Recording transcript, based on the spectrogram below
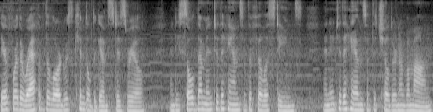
Therefore the wrath of the Lord was kindled against Israel, and he sold them into the hands of the Philistines, and into the hands of the children of Ammon,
